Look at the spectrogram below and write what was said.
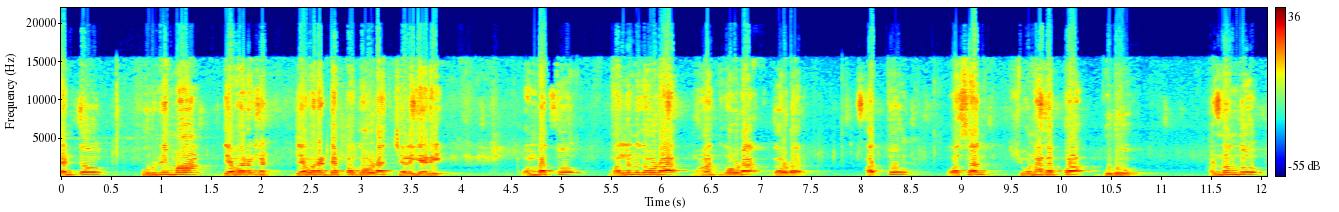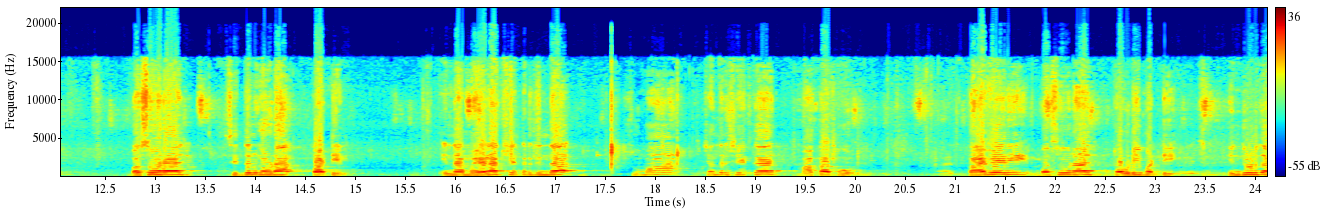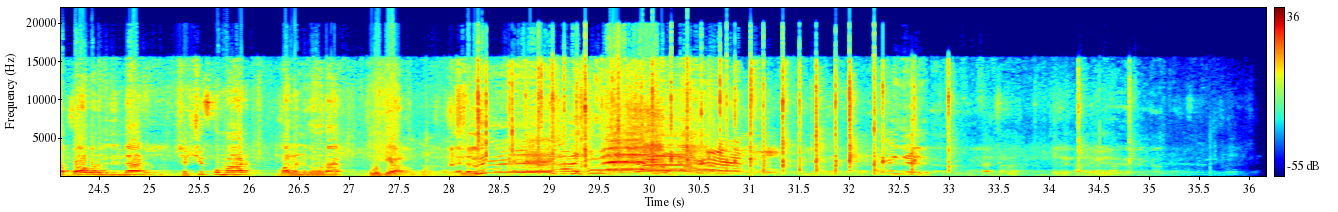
ಎಂಟು, ಪೂರ್ಣಿಮಾ ದೇವರ ದೇವರಡ್ಡೆಪ್ಪಗೌಡ ಚಳಗೇರಿ ಒಂಬತ್ತು, ಮಲ್ಲನಗೌಡ, ಮಹಾಂತಗೌಡ, ಗೌಡರ್. ಹತ್ತು, ವಸಂತ್ ಶಿವನಾಗಪ್ಪ ಗುಡು ಹನ್ನೊಂದು, ಬಸವರಾಜ್, ಸಿದ್ದನಗೌಡ, ಪಾಟೀಲ್. ಇನ್ನು ಮಹಿಳಾ ಕ್ಷೇತ್ರದಿಂದ ಸುಮಾ, ಚಂದ್ರಶೇಖರ್, ಮಾಕಾಪೂರ್. ಕಾವೇರಿ, ಬಸವರಾಜ್ ಕವಡಿಬಟ್ಟಿ ಹಿಂದುಳಿದ ಬ ವರ್ಗದಿಂದ ಶಶಿಕುಮಾರ್, ಮಲ್ಲನಗೌಡ ಎಲ್ಲರಿಗೂ Gracias.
